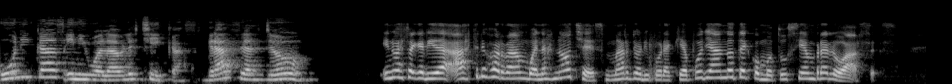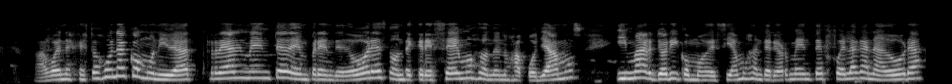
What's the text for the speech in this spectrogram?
únicas, inigualables chicas. Gracias, John. Y nuestra querida Astrid Jordán, buenas noches. Marjorie, por aquí apoyándote como tú siempre lo haces. Ah, bueno, es que esto es una comunidad realmente de emprendedores donde crecemos, donde nos apoyamos. Y Marjorie, como decíamos anteriormente, fue la ganadora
